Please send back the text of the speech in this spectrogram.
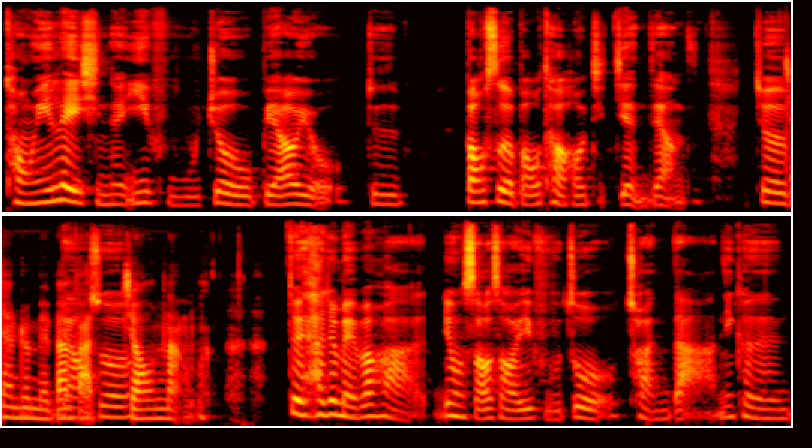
同一类型的衣服就不要有，就是包色包套好几件这样子，就这样就没办法说胶囊了。对，他就没办法用少少衣服做穿搭。你可能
